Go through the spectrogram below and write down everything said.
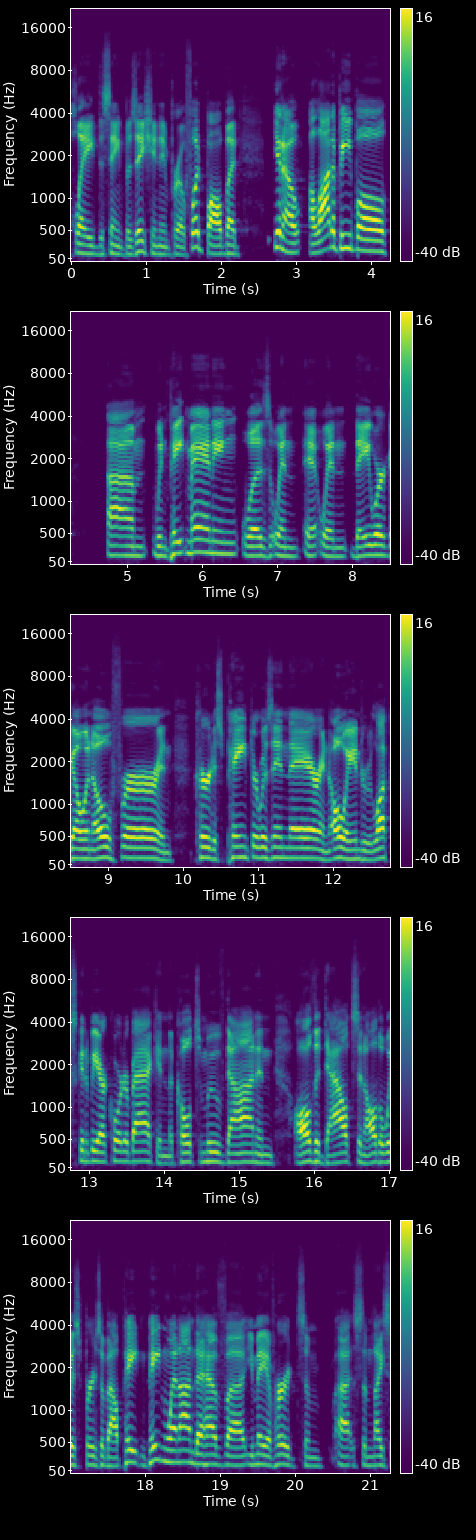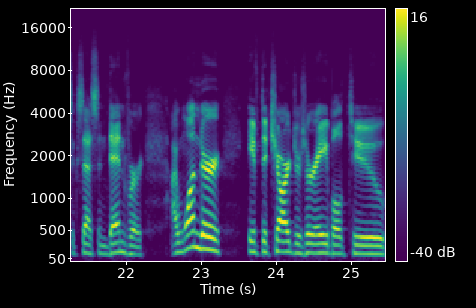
played the same position in pro football. But you know, a lot of people. Um, when Peyton Manning was when it, when they were going over and Curtis Painter was in there and oh Andrew Luck's going to be our quarterback and the Colts moved on and all the doubts and all the whispers about Peyton. Peyton went on to have uh, you may have heard some uh, some nice success in Denver. I wonder if the Chargers are able to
